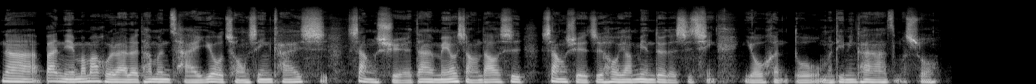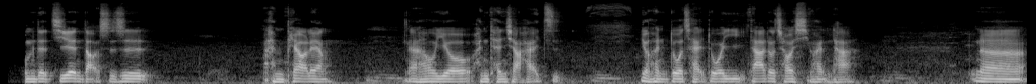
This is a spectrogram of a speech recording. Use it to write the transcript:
那半年妈妈回来了，他们才又重新开始上学。但没有想到是上学之后要面对的事情有很多。我们听听看他怎么说。我们的基任导师是很漂亮，然后又很疼小孩子。有很多才多艺，大家都超喜欢他。那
